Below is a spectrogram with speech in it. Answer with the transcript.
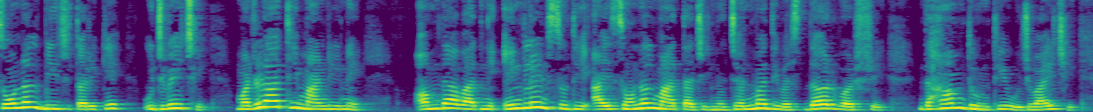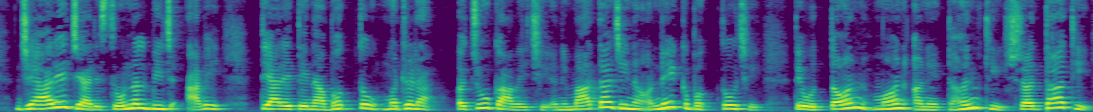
સોનલ બીજ તરીકે ઉજવે છે. મઢડાથી માંડીને અમદાવાદની ઇંગ્લેન્ડ સુધી આઈ સોનલ માતાજીનો જન્મદિવસ દર વર્ષે ધામધૂમથી ઉજવાય છે. જ્યારે જ્યારે સોનલ બીજ આવે, ત્યારે તેના ભક્તો મઢડા અચૂક આવે છે અને માતાજીના અનેક ભક્તો છે. તેઓ તન, મન અને ધનથી, શ્રદ્ધાથી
